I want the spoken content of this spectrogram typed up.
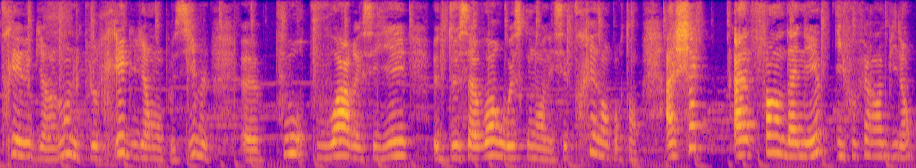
très régulièrement, le plus régulièrement possible, euh, pour pouvoir essayer de savoir où est-ce qu'on en est. C'est très important. À chaque fin d'année, il faut faire un bilan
